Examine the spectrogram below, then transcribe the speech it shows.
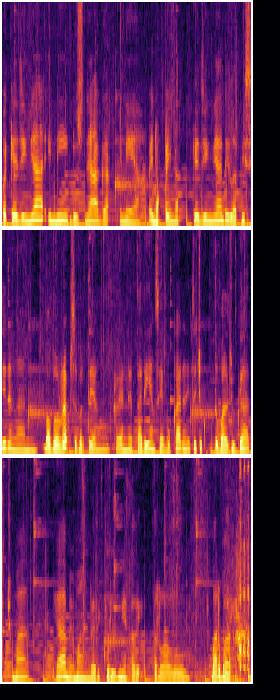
packagingnya ini dusnya agak ini ya penyok-penyok. Packagingnya dilapisi dengan bubble wrap seperti yang kalian lihat tadi yang saya buka dan itu cukup tebal juga. Cuma ya memang dari kurirnya kali terlalu barbar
